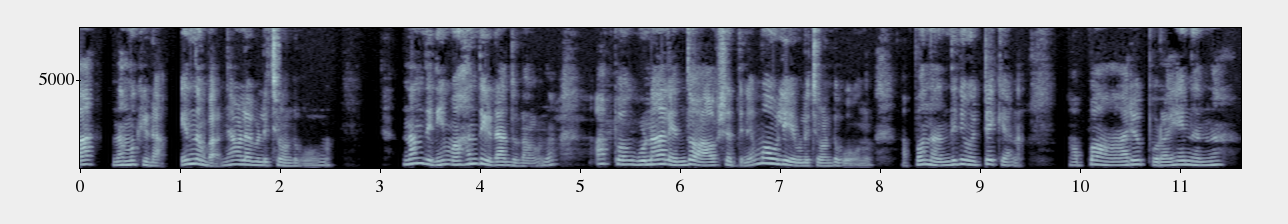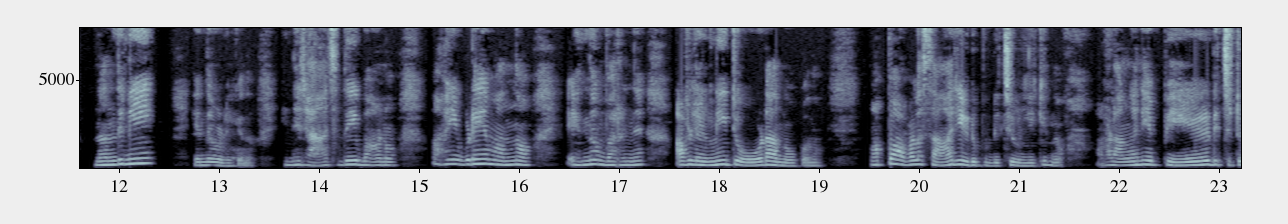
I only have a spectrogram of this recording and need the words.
വാ നമുക്കിടാം എന്നും പറഞ്ഞ് അവളെ വിളിച്ചോണ്ട് പോകുന്നു നന്ദിനി മഹന്തി ഇടാൻ തുടങ്ങുന്നു. അപ്പോൾ ഗുണാൽ എന്തോ ആവശ്യത്തിന് മൗലിയെ വിളിച്ചോണ്ട് പോകുന്നു അപ്പോൾ നന്ദിനി ഒറ്റയ്ക്കാണ്. അപ്പോൾ ആരോ പുറകെ നിന്ന് നന്ദിനി എന്ന് വിളിക്കുന്നു. ഇനി രാജദീപാണോ? അവൻ ഇവിടെയും വന്നോ? എന്നും പറഞ്ഞ് അവൾ എണ്ണീറ്റ് ഓടാൻ നോക്കുന്നു. അപ്പൊ അവളെ സാരി എടു പിടിച്ചു വിളിക്കുന്നു. അവൾ അങ്ങനെ പേടിച്ചിട്ട്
